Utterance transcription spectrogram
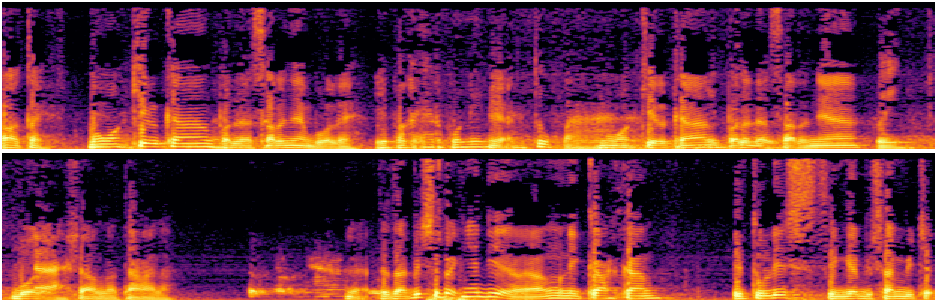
Oh, teh. Mewakilkan pada dasarnya boleh. Ya pakai earphone ini Ya. itu Pak. Mewakilkan Itu. pada dasarnya Wih. boleh Ya. insyaallah taala. Ya, tetapi sebaiknya dia yang menikahkan ditulis sehingga bisa membaca-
